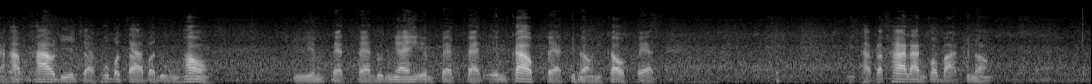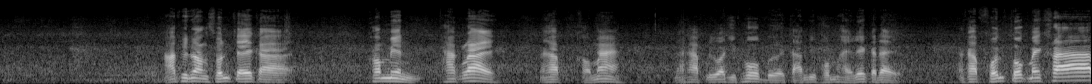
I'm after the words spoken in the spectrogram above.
นะครับข่าวดีจากผู้ประตาบดุงเฮ้าเอ็มแปดแปดรุ่นใหญ่เอ็มแปดแปดเอ็มเก้าแปดพี่น้องนี่เก้าแปดนี่ครับราคาล้านกว่าบาทพี่น้องหาพี่น้องสนใจกับคอมเมนต์ทักไลน์นะครับ เขามานะครับ หรือว่าที่โทรเบอร์ตามที่ผมให้เลขก็ได้นะครับฝนตกไหมครับ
